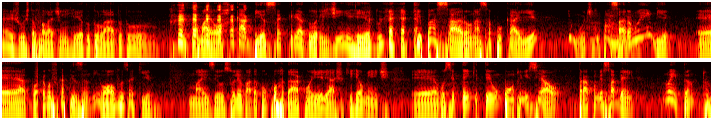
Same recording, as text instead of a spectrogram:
é justo falar de enredo do lado do, do maior cabeça criadores de enredos que passaram na Sapucaí e muitos que passaram no EMB. É, agora eu vou ficar pisando em ovos aqui. Mas eu sou levado a concordar com ele, acho que realmente é, você tem que ter um ponto inicial para começar bem. No entanto,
